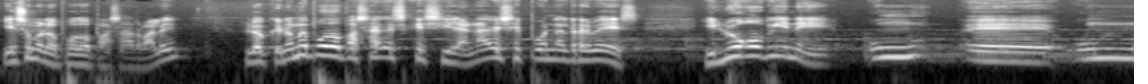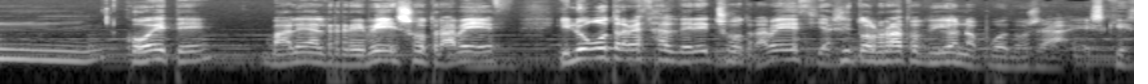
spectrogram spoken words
y eso me lo puedo pasar, ¿vale? Lo que no me puedo pasar es que si la nave se pone al revés y luego viene un, eh, un cohete, ¿vale? Al revés otra vez y luego otra vez al derecho otra vez y así todo el rato, tío, no puedo, o sea, es que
